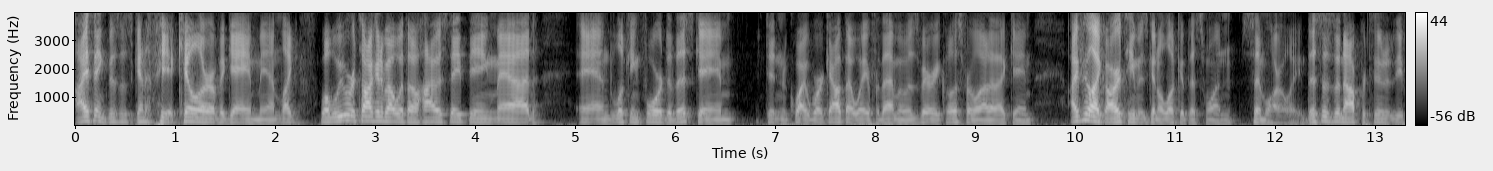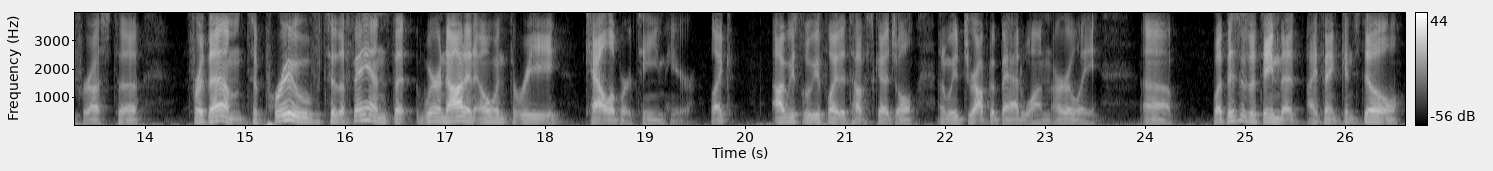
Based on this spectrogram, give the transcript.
I think this is going to be a killer of a game, man. Like what we were talking about with Ohio State being mad and looking forward to this game didn't quite work out that way for them. It was very close for a lot of that game. I feel like our team is going to look at this one similarly. This is an opportunity for us to, for them to prove to the fans that we're not an 0 3 caliber team here. Like, obviously, we played a tough schedule and we dropped a bad one early. Uh, but this is a team that I think can still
